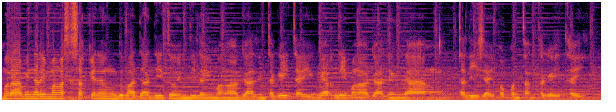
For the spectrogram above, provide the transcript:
Marami na rin mga sasakyan ang dumadaan dito, hindi lang yung mga galing Tagaytay, meron din yung mga galing ng Talisay papuntang Tagaytay.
